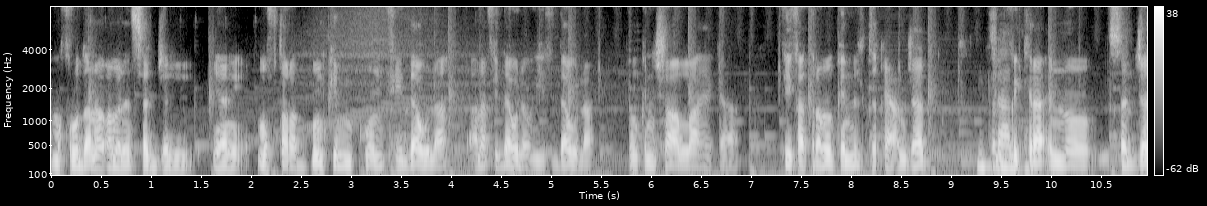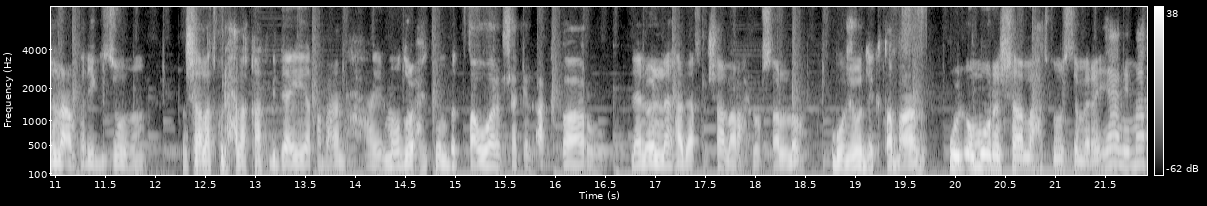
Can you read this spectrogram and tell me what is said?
المفروض أنا وأمل نسجل يعني مفترض ممكن نكون في دولة أنا في دولة وهي في دولة ممكن إن شاء الله هيك في فترة ممكن نلتقي عن جد. إن شاء الله. فالفكرة إنه سجلنا عن طريق زوم إن شاء الله تكون حلقات بدائية طبعا الموضوع حيكون بتطور بشكل أكبر و... لأنه لنا هدف إن شاء الله راح نوصل له بوجودك طبعا. والأمور إن شاء الله حتكون مستمرة. يعني ما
